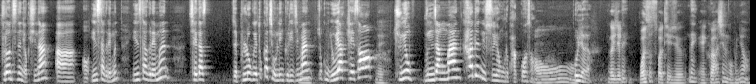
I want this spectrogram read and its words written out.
브런치는 역시나 아 어, 인스타그램은 인스타그램은 제가 이제 블로그에 똑같이 올린 글이지만 조금 요약해서 네. 중요 문장만 카드 뉴스형으로 바꿔서 오. 올려요. 그러니까 이제 네. one source multi-use 네. 예, 그걸 하시는 거군요.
